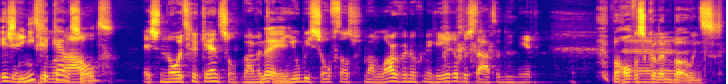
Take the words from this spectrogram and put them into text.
is Jake niet Gyllenhaal. gecanceld. Is nooit gecanceld. Maar we Nee. kennen Ubisoft, als we het maar lang genoeg negeren, bestaat het niet meer. Behalve Skull and Eh, Bones.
